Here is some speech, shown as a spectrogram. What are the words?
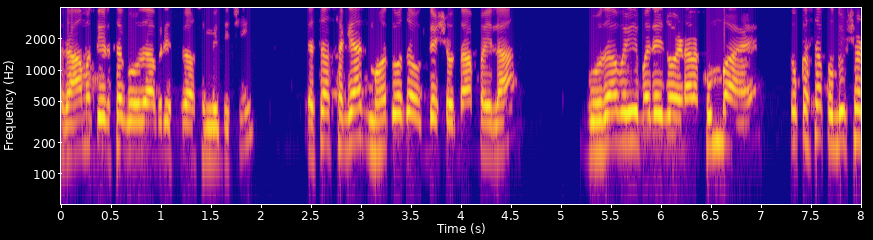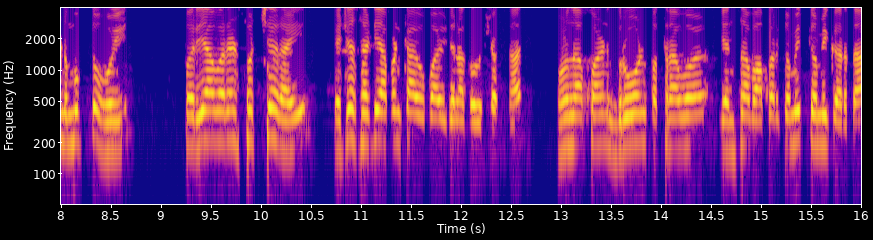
रामतीर्थ गोदावरी सेवा समितीची त्याचा सगळ्यात महत्त्वाचा उद्देश होता पहिला गोदावरीमध्ये जो येणारा कुंभ आहे तो कसा प्रदूषण मुक्त होईल पर्यावरण स्वच्छ राहील याच्यासाठी आपण काय उपाययोजना करू शकतात? म्हणून आपण द्रोण पत्रावळ यांचा वापर कमीत कमी करता.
